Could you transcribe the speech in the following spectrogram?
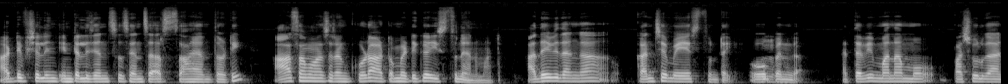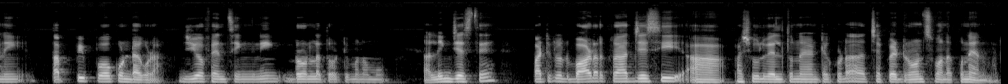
ఆర్టిఫిషియల్ ఇంటెలిజెన్స్ సెన్సార్స్ సహాయంతో ఆ సమాచారం కూడా ఆటోమేటిక్గా ఇస్తున్నాయి అనమాట అదే విధంగా కంచె మేయిస్తుంటాయి ఓపెన్గా అయితే అవి మనము పశువులు కానీ తప్పిపోకుండా కూడా జియో ఫెన్సింగ్ని డ్రోన్లతోటి మనము లింక్ చేస్తే పర్టికులర్ బార్డర్ క్రాస్ చేసి ఆ పశువులు వెళ్తున్నాయంటే కూడా చెప్పే డ్రోన్స్ మనకు ఉన్నాయి అనమాట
